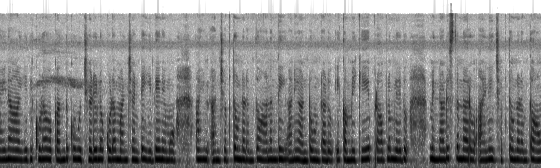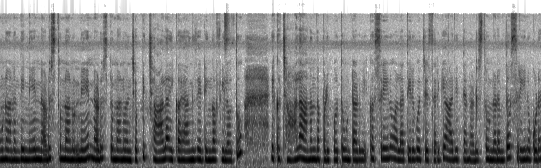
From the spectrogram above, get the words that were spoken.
అయినా ఇది కూడా ఒక అందుకు చెడులో కూడా మంచి అంటే ఇదేనేమో అని అని చెప్తూ ఉండడంతో ఆనంది అని అంటూ ఉంటాడు. ఇక మీకు ఏ ప్రాబ్లం లేదు. మీరు నడుస్తున్నారు అని చెప్తూ ఉండడంతో అవును ఆనంది నేను నడుస్తున్నాను నేను నడుస్తున్నాను అని చెప్పి చాలా ఇక యాంగ్జైటీగా ఫీల్ అవుతూ ఇక చాలా ఆనందపడిపోతూ ఉంటాడు. ఇక శ్రీను అలా తిరిగి వచ్చేసరికి ఆదిత్య నడుస్తూ ఉండడంతో శ్రీను కూడా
